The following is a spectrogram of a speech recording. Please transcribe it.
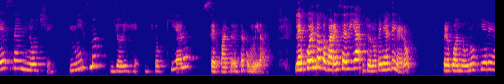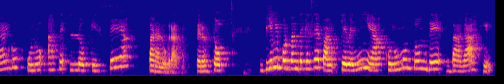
esa noche misma yo dije, yo quiero ser parte de esta comunidad. Les cuento que para ese día yo no tenía el dinero, pero cuando uno quiere algo, uno hace lo que sea para lograrlo. Pero esto, bien importante que sepan que venía con un montón de bagaje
